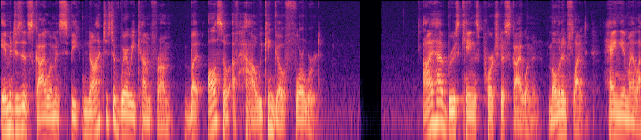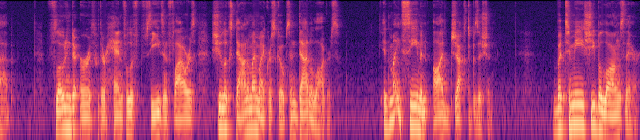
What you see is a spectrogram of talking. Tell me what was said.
Images of Sky Woman speak not just of where we come from, but also of how we can go forward. I have Bruce King's Portrait of Sky Woman, Moment in Flight, hanging in my lab. Floating to Earth with her handful of seeds and flowers, she looks down on my microscopes and data loggers. It might seem an odd juxtaposition, but to me she belongs there.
